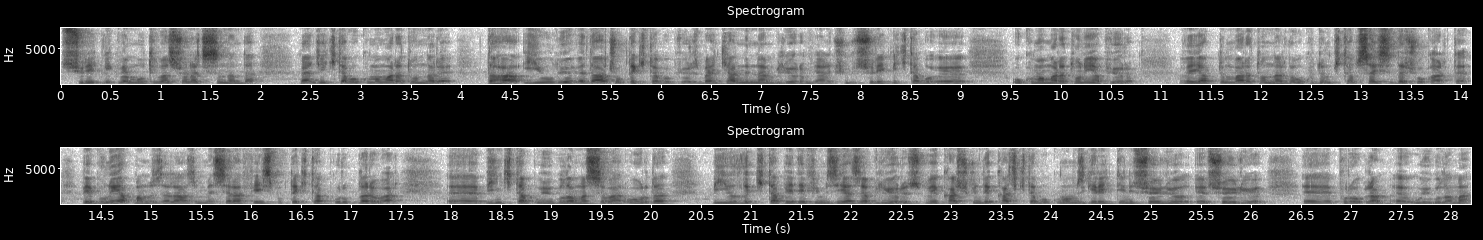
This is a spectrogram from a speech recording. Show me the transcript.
süreklilik ve motivasyon açısından da bence kitap okuma maratonları daha iyi oluyor ve daha çok da kitap okuyoruz. Ben kendimden biliyorum. Yani çünkü sürekli kitap e, okuma maratonu yapıyorum ve yaptığım maratonlarda okuduğum kitap sayısı da çok arttı. Ve bunu yapmamız da lazım. Mesela Facebook'ta kitap grupları var. E, bin kitap uygulaması var. Orada bir yıllık kitap hedefimizi yazabiliyoruz ve kaç günde kaç kitap okumamız gerektiğini söylüyor e, söylüyor e, program, e, uygulama.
